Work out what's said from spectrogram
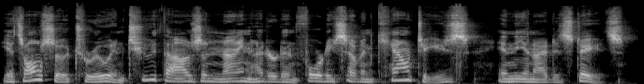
It's also true in 2,947 counties in the United States.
